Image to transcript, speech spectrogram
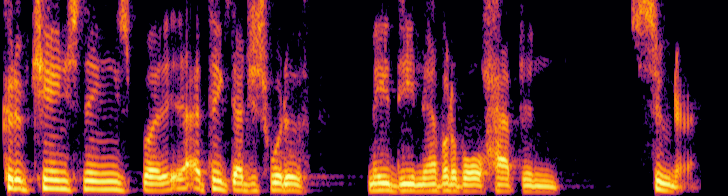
could have changed things, but I think that just would have made the inevitable happen sooner.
